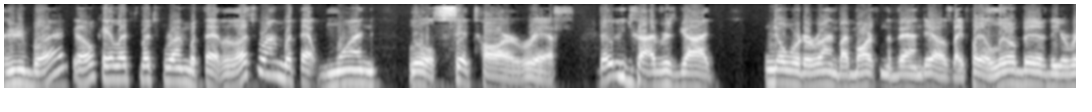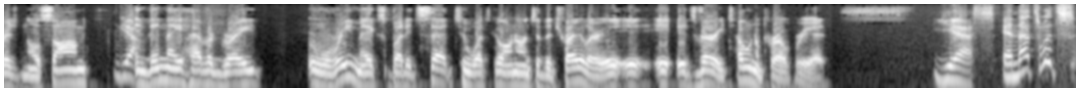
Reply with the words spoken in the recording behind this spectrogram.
painted black. Okay, let's let's run with that. Let's run with that one little sitar riff. Baby Driver's got "Nowhere to Run" by Martha and the Vandellas. They play a little bit of the original song, Yeah. and then they have a great remix, but it's set to what's going on to the trailer. It, it, it, it's very tone appropriate. Yes, and that's what's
